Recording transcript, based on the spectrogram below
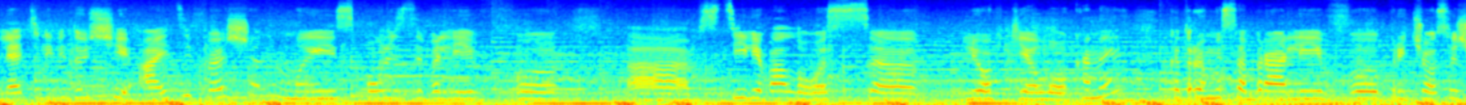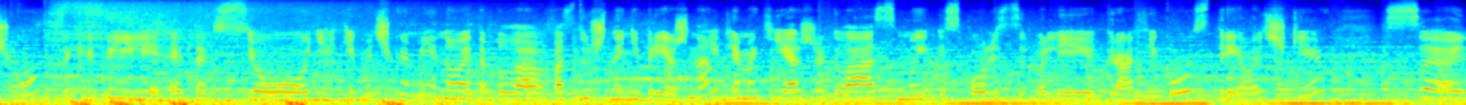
Для телеведущей ID Fashion мы использовали в, а, в стиле волос э, легкие локоны, которые мы собрали в причесочку. Закрепили это все невидимочками, но это было воздушно небрежно. И для макияжа глаз мы использовали графику, стрелочки с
